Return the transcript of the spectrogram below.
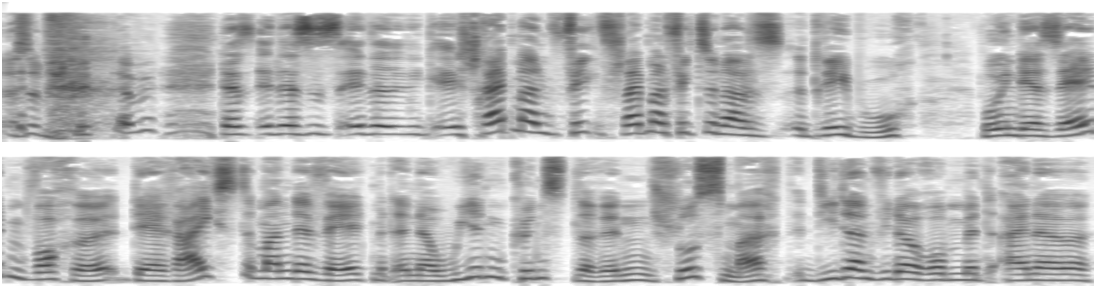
also, das, das ist, äh, schreibt mal, schreibt mal ein fiktionales Drehbuch wo in derselben Woche der reichste Mann der Welt mit einer weirden Künstlerin Schluss macht, die dann wiederum mit einer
